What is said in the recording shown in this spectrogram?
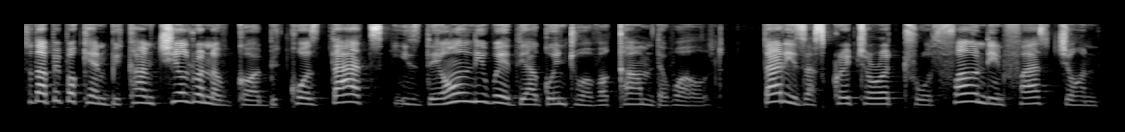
so that people can become children of God, because that is the only way they are going to overcome the world. That is a scriptural truth found in 1 John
